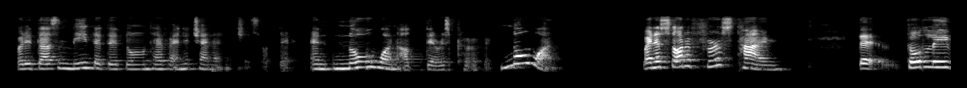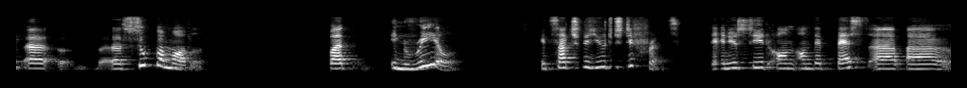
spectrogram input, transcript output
but it doesn't mean that they don't have any challenges out there. And no one out there is perfect. No one. When I saw the first time, the totally uh, a supermodel, but in real, it's such a huge difference. Then you see it on, on the best uh, uh,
